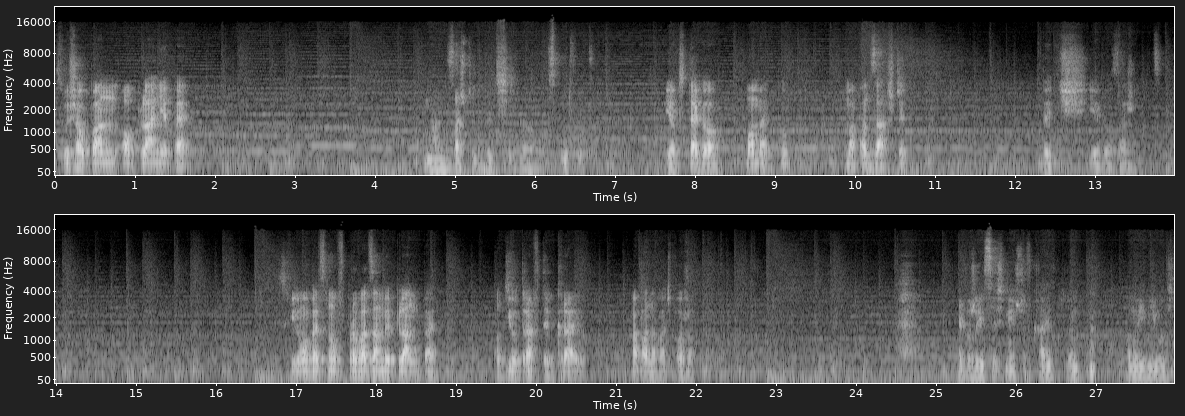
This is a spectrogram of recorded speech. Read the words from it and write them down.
Słyszał pan o planie P? Mam zaszczyt być jego współtwórcą. I od tego momentu ma pan zaszczyt być jego zarządcą. Z chwilą obecną wprowadzamy plan P. Od jutra w tym kraju ma panować porządek. Jako, że jesteśmy jeszcze w kraju, w którym panuje miłość,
